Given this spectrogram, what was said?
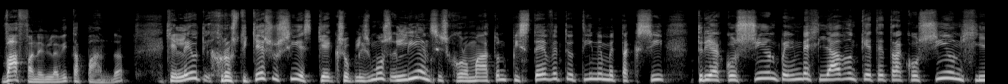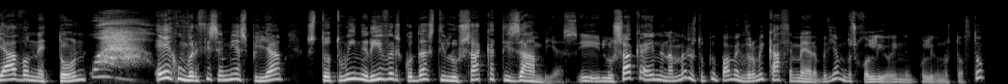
Βάφανε δηλαδή τα πάντα. Και λέει ότι χρωστικές ουσίες και εξοπλισμός λίανσης χρωμάτων πιστεύετε ότι είναι μεταξύ 350.000 και 400.000 ετών. Έχουν βρεθεί σε μια σπηλιά στο Twin Rivers κοντά στη Λουσάκα της Ζάμπιας. Η Λουσάκα είναι ένα μέρος στο οποίο πάμε εκδρομή κάθε μέρα, παιδιά, με το σχολείο. Είναι πολύ γνωστό αυτό.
